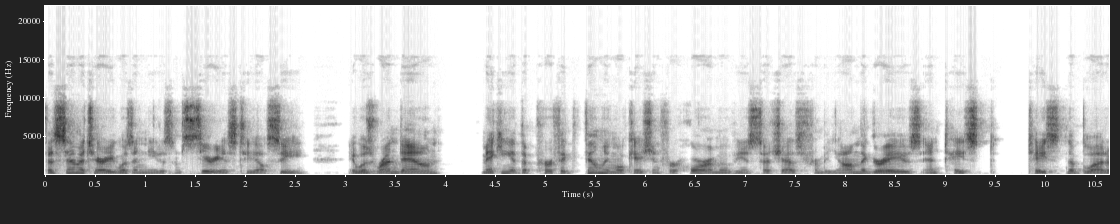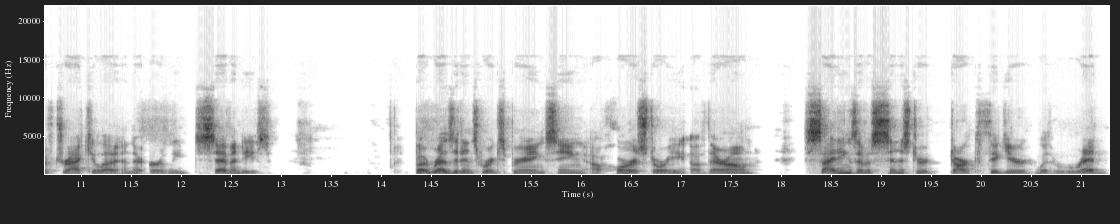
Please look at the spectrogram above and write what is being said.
the cemetery was in need of some serious TLC. It was run down, making it the perfect filming location for horror movies such as From Beyond the Graves and Taste Taste the Blood of Dracula in the early 70s. But residents were experiencing a horror story of their own. Sightings of a sinister, dark figure with red,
